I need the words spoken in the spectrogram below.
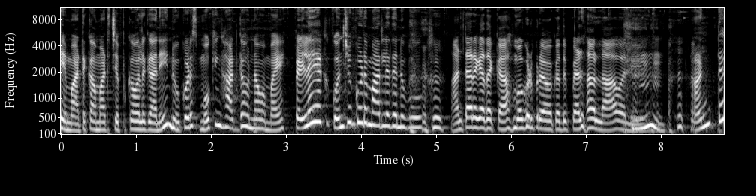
ఏ మాటకా మాట చెప్పుకోవాలి గానీ నువ్వు కూడా స్మోకింగ్ హార్ట్గా ఉన్నావు అమ్మాయి. పెళ్ళయ్యాక కొంచెం కూడా మారలేదా నువ్వు? అంటారు కదక్క మొగుడు ప్రేమ కదా పెళ్ళాం లావని. అంటే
